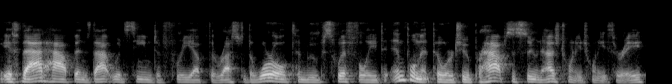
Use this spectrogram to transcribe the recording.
If that happens, that would seem to free up the rest of the world to move swiftly to implement Pillar 2, perhaps as soon as 2023.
